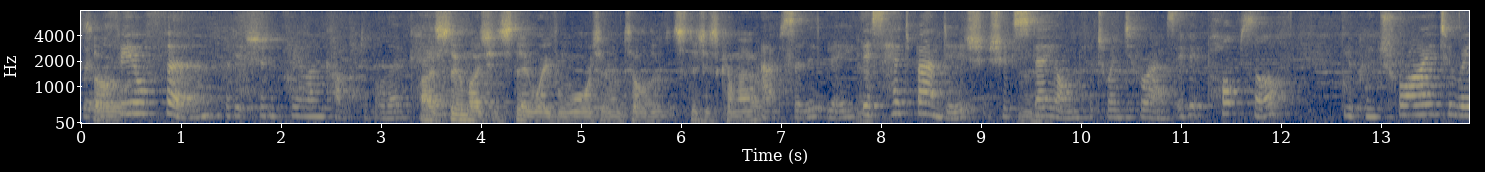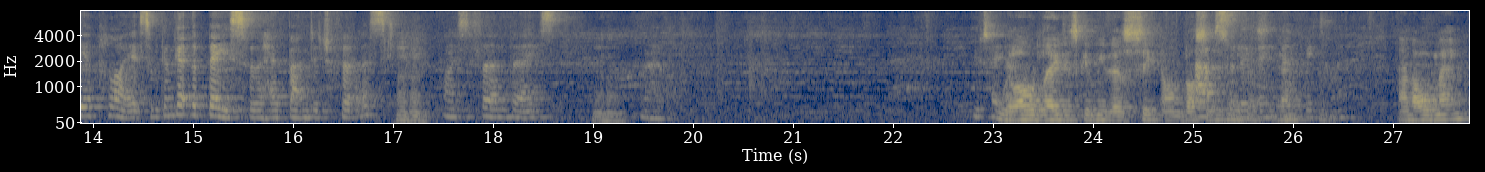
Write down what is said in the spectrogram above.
So it will So- feel firm, but it shouldn't feel uncomfortable, okay? I assume I should stay away from water until the stitches come out. Absolutely. Yeah. This head bandage should Mm. stay on for 24 hours. If it pops off, you can try to reapply it. So we're going to get the base for the head bandage first. Mhm, Nice firm base. mhm. Now, you take Will that. old ladies give me their seat on buses? and Absolutely, things? Yeah. every time. And old men?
